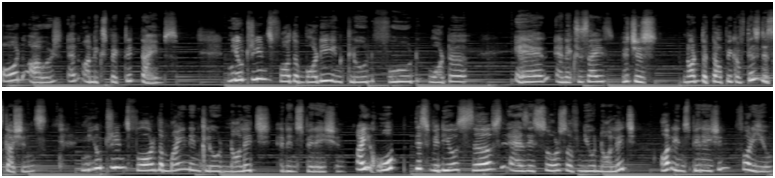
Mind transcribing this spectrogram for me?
odd hours and unexpected times. Nutrients for the body include food, water, air, and exercise, which is not the topic of this discussions. Nutrients for the mind include knowledge and inspiration. I hope this video serves as a source of new knowledge or inspiration for you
